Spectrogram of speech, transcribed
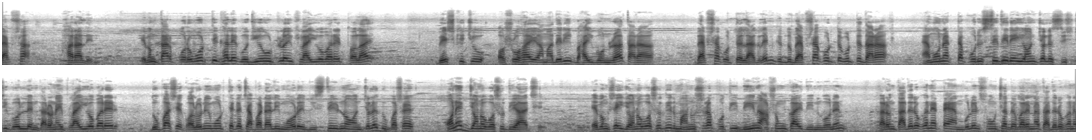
ব্যবসা হারালেন এবং তার পরবর্তীকালে গজিয়ে উঠল এই ফ্লাইওভারের তলায়। বেশ কিছু অসহায় আমাদেরই ভাই বোনরা তারা ব্যবসা করতে লাগলেন, কিন্তু ব্যবসা করতে করতে তারা এমন একটা পরিস্থিতির এই অঞ্চলে সৃষ্টি করলেন, কারণ এই ফ্লাইওভারের দুপাশে কলোনি মোড় থেকে চাপাডালি মোড়, এই বিস্তীর্ণ অঞ্চলে দুপাশে অনেক জনবসতি আছে। এবং সেই জনবসতির মানুষরা প্রতিদিন আশঙ্কায় দিন গোনেন, কারণ তাদের ওখানে একটা অ্যাম্বুলেন্স পৌঁছাতে পারে না, তাদের ওখানে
